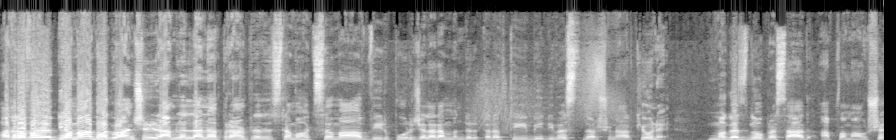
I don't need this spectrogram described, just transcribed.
આ તરફ અયોધ્યામાં ભગવાન શ્રી રામલલ્લાના પ્રાણ પ્રતિષ્ઠા મહોત્સવમાં વીરપુર જલારામ મંદિર તરફથી બે દિવસ દર્શનાર્થીઓને મગજનો પ્રસાદ આપવામાં આવશે.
